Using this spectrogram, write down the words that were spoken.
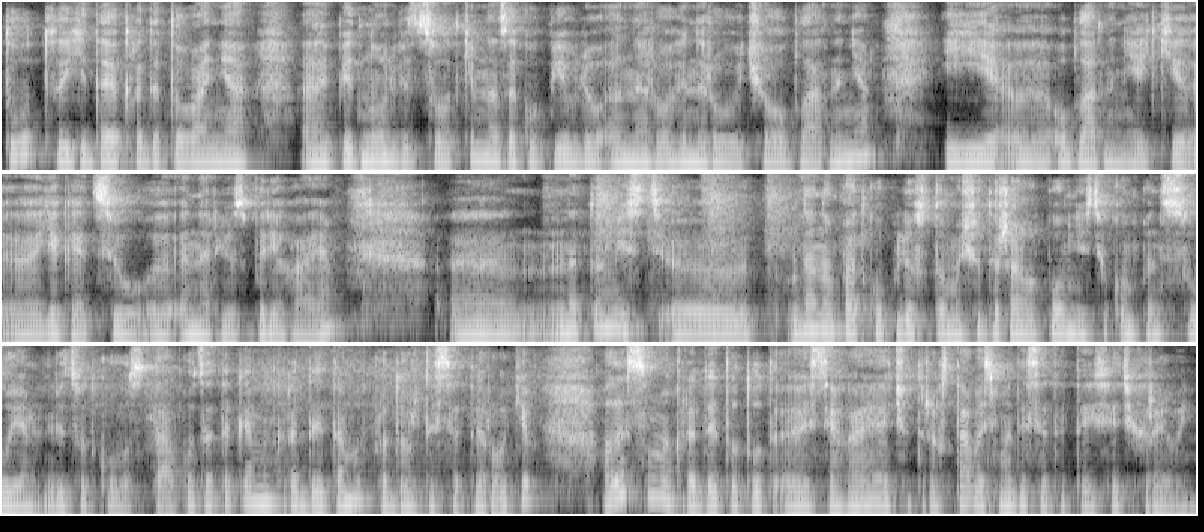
Тут йде кредитування під 0% на закупівлю енергогенеруючого обладнання і обладнання, яке, цю енергію зберігає. Е, Натомість, е, в даному випадку плюс в тому, що держава повністю компенсує відсоткову ставку за такими кредитами впродовж 10 років, але сума кредиту тут е, сягає 480 тисяч гривень.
